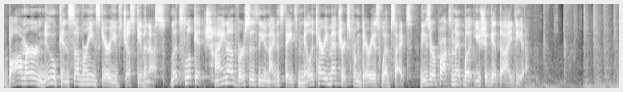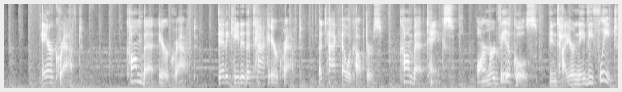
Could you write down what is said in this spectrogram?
bomber, nuke, and submarine scare you've just given us. Let's look at China versus the United States military metrics from various websites. These are approximate, but you should get the idea. Aircraft, combat aircraft, dedicated attack aircraft, attack helicopters, combat tanks, armored vehicles, entire Navy fleet,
